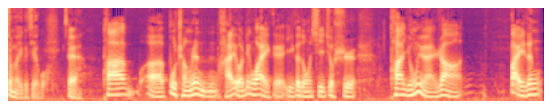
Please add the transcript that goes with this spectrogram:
这么一个结果。对。他呃不承认，还有另外一个一个东西，就是他永远让拜登，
